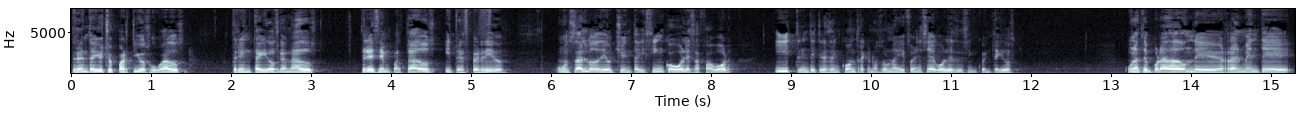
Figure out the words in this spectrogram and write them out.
38 partidos jugados, 32 ganados, 3 empatados y 3 perdidos. Un saldo de 85 goles a favor y 33 en contra, que nos da una diferencia de goles de 52. Una temporada donde realmente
